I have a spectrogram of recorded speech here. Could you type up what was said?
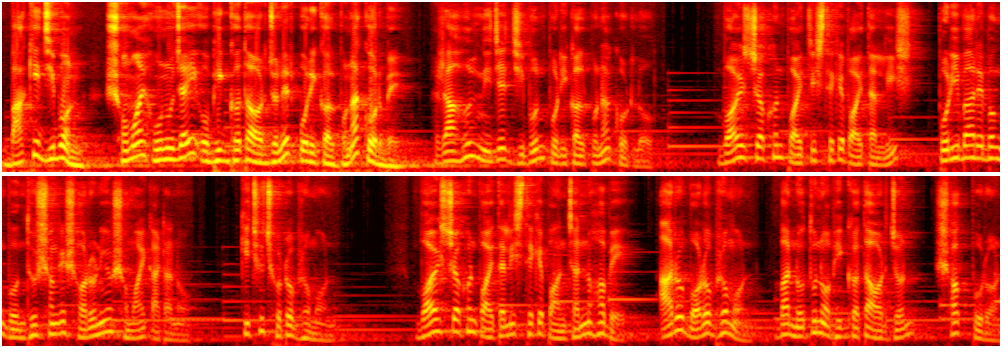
বাকি জীবন সময় অনুযায়ী অভিজ্ঞতা অর্জনের পরিকল্পনা করবে। রাহুল নিজের জীবন পরিকল্পনা করল। বয়স যখন ৩৫ থেকে ৪৫ পরিবার এবং বন্ধুর সঙ্গে স্মরণীয় সময় কাটানো। কিছু ছোট ভ্রমণ। বয়স যখন ৪৫ থেকে পঞ্চান্ন হবে, আরও বড় ভ্রমণ বা নতুন অভিজ্ঞতা অর্জন, শখ পূরণ।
